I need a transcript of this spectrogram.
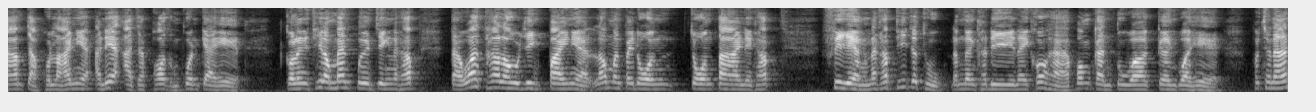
ตามจับคนร้ายเนี่ย อันนี้อาจจะพอสมควรแก่เหตุ กรณีที่เราแม่นปืนจริงนะครับ แต่ว่าถ้าเรายิงไปเนี่ยแล้วมันไปโดนโจรตายเนี่ยครับเสี่ยงนะครับที่จะถูกดำเนินคดีในข้อหาป้องกันตัวเกินกว่าเหตุ เพราะฉะนั้น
